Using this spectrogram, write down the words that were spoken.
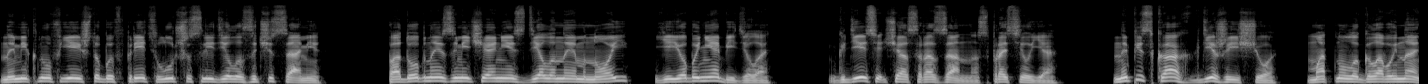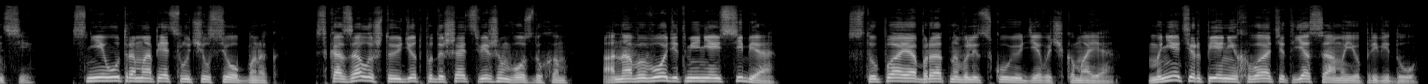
намекнув ей, чтобы впредь лучше следила за часами. Подобное замечание, сделанное мной, ее бы не обидело. «Где сейчас Розанна?» — спросил я. «На песках, где же еще?» — мотнула головой Нанси. С ней утром опять случился обморок. Сказала, что идет подышать свежим воздухом. Она выводит меня из себя. «Ступай обратно в людскую, девочка моя. Мне терпения хватит, я сам ее приведу».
